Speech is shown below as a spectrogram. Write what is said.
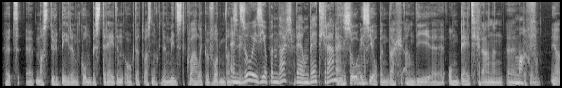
het uh, masturberen kon bestrijden. Ook dat was nog de minst kwalijke vorm van en zijn. En zo is hij op een dag bij ontbijtgranen En zo is hij op een dag aan die uh, ontbijtgranen uh, begonnen. Ja.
